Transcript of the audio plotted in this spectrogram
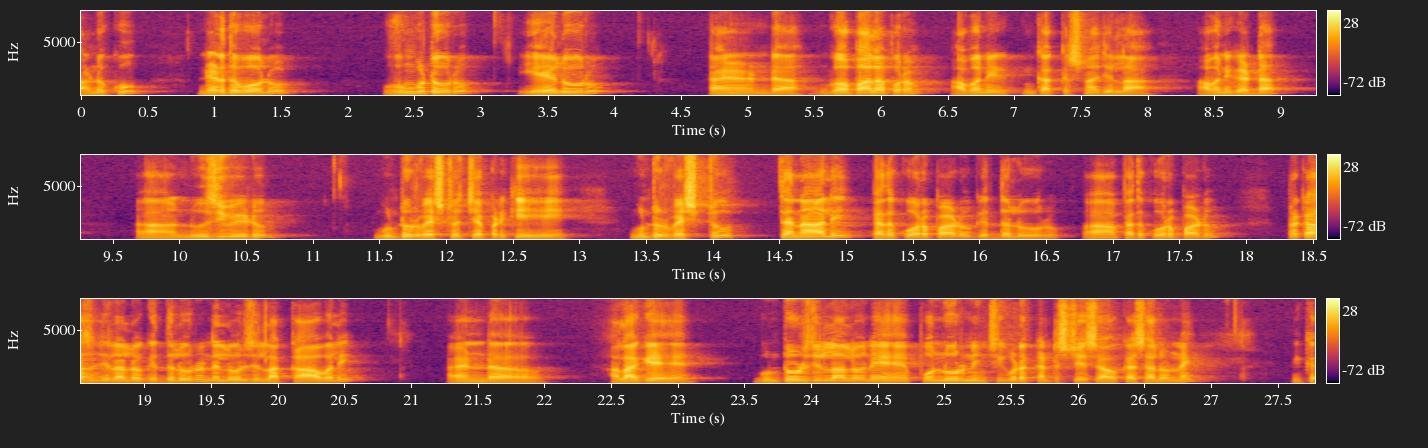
తణుకు నిడదవోలు ఉంగుటూరు ఏలూరు అండ్ గోపాలపురం అవని ఇంకా కృష్ణా జిల్లా అవనిగడ్డ నూజివీడు గుంటూరు వెస్ట్ వచ్చేప్పటికీ గుంటూరు వెస్టు తెనాలి పెదకూరపాడు గిద్దలూరు పెదకూరపాడు ప్రకాశం జిల్లాలో గిద్దలూరు నెల్లూరు జిల్లా కావలి అండ్ అలాగే గుంటూరు జిల్లాలోనే పొన్నూరు నుంచి కూడా కంటెస్ట్ చేసే అవకాశాలు ఉన్నాయి. ఇక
